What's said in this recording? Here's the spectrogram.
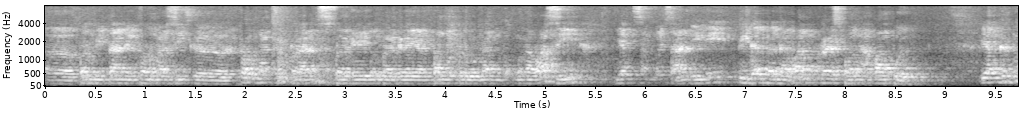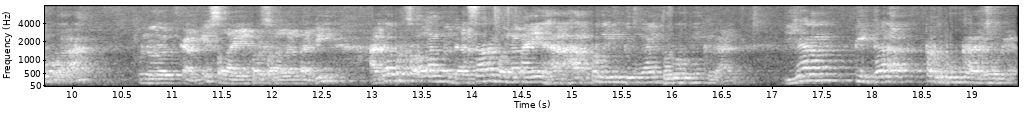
uh, permintaan informasi ke Komnas Trans sebagai lembaga yang paling berwenang untuk mengawasi yang sampai saat ini tidak mendapat respon apa pun. Yang kedua menurut kami selain persoalan tadi ada persoalan mendasar mengenai hak-hak perlindungan buruh migran yang tidak terbuka juga.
